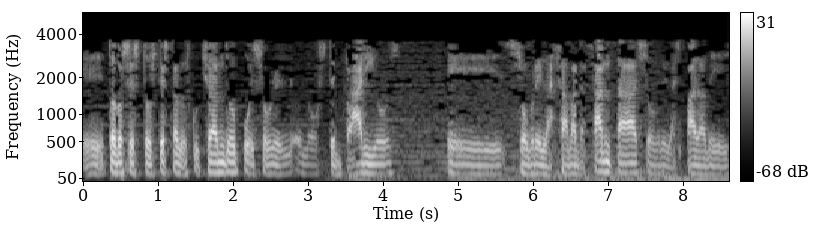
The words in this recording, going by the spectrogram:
Eh, todos estos que he estado escuchando, pues sobre los templarios, eh, sobre la sábana santa, sobre la espada de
